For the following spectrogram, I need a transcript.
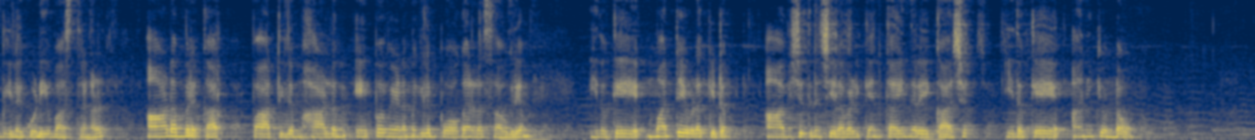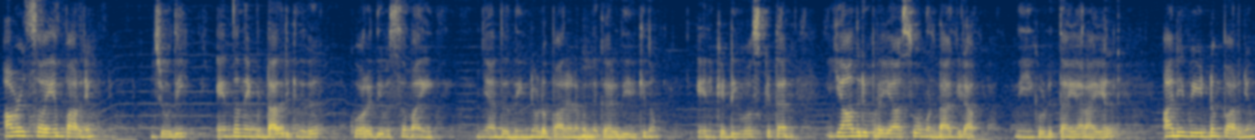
വില കൂടിയ വസ്ത്രങ്ങൾ ആഡംബരക്കാർ പാർട്ടിയിലും ഹാളിലും എപ്പോൾ വേണമെങ്കിലും പോകാനുള്ള സൗകര്യം ഇതൊക്കെ മറ്റെവിടെ കിട്ടും? ആവശ്യത്തിന് ചിലവഴിക്കാൻ കൈ നിറയെ കാശ് ഇതൊക്കെ എനിക്കുണ്ടോ അവൾ സ്വയം പറഞ്ഞു ജ്യോതി എന്താ നീ മിണ്ടാതിരിക്കുന്നത്? കുറേ ദിവസമായി ഞാനത് നിന്നോട് പറയണമെന്ന് കരുതിയിരിക്കുന്നു. എനിക്ക് ഡിവോഴ്സ് കിട്ടാൻ യാതൊരു പ്രയാസവും ഉണ്ടാകില്ല. നീ കൂടി തയ്യാറായാൽ അനി വീണ്ടും പറഞ്ഞു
